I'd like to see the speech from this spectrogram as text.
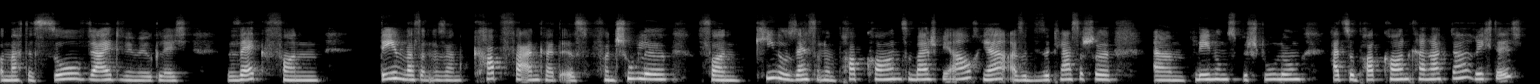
und macht es so weit wie möglich weg von dem, was in unserem Kopf verankert ist, von Schule, von Kinosesseln und Popcorn zum Beispiel auch, ja, also diese klassische ähm, Plenumsbestuhlung hat so Popcorn-Charakter, richtig.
